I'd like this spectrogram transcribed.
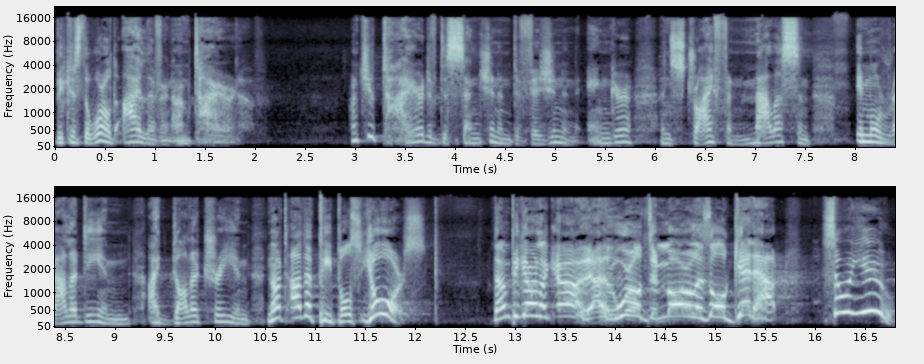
Because the world I live in, I'm tired of. Aren't you tired of dissension and division and anger and strife and malice and immorality and idolatry and not other people's, yours? Don't be going like, oh, the world's immoral as all get out. So are you.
